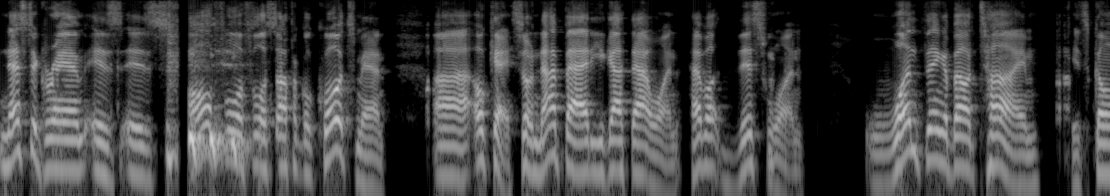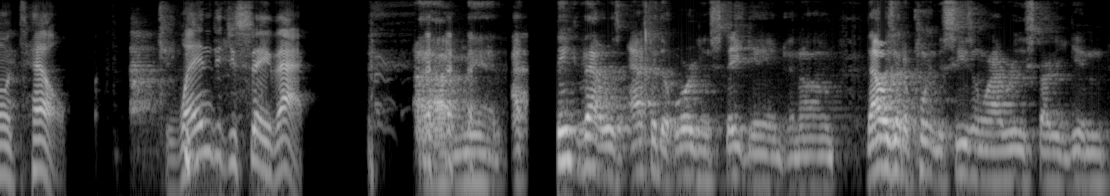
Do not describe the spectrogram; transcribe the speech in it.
Nestagram is is all full of philosophical quotes, man. Uh, okay, so not bad. You got that one. How about this one? One thing about time, it's gonna tell. When did you say that? Ah man, I think that was after the Oregon State game, and um, that was at a point in the season where I really started getting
